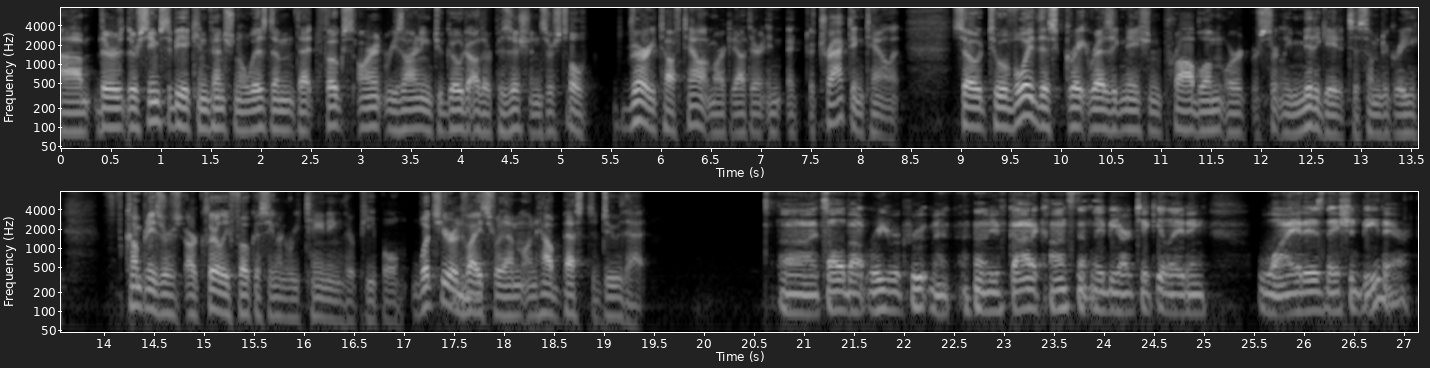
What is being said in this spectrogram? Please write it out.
um, there, there seems to be a conventional wisdom that folks aren't resigning to go to other positions. There's still very tough talent market out there in attracting talent. So to avoid this great resignation problem, or, or certainly mitigate it to some degree, companies are, are clearly focusing on retaining their people. What's your advice for them on how best to do that? Uh, it's all about re-recruitment. You've got to constantly be articulating why it is they should be there.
